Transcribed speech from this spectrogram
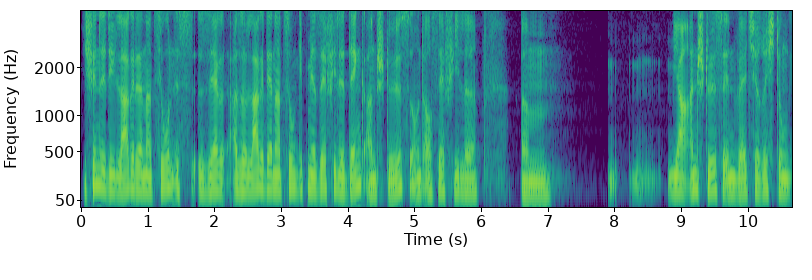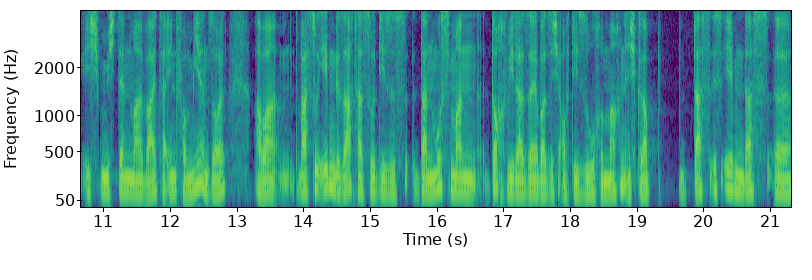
Ich finde, die Lage der Nation ist sehr, also Lage der Nation gibt mir sehr viele Denkanstöße und auch sehr viele ähm, ja, Anstöße, in welche Richtung ich mich denn mal weiter informieren soll. Aber was du eben gesagt hast, so dieses, dann muss man doch wieder selber sich auf die Suche machen. Ich glaube, das ist eben das, äh,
